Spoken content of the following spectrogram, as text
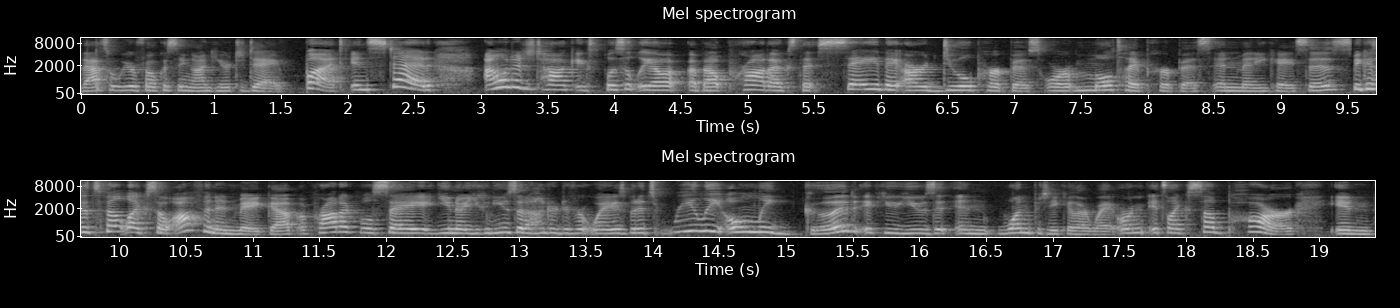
that's what we were focusing on here today. But instead I wanted to talk explicitly about products that say they are dual purpose or multi-purpose in many because it's felt like so often in makeup, a product will say, you know, you can use it a hundred different ways, but it's really only good if you use it in one particular way, or it's like subpar in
